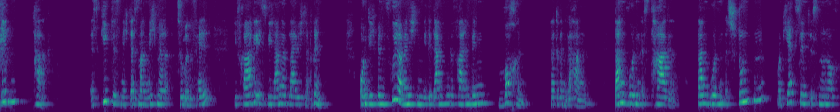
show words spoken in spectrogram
Jeden Tag. Es gibt es nicht, dass man nicht mehr zurückfällt. Die Frage ist, wie lange bleibe ich da drin? Und ich bin früher, wenn ich in die Gedanken gefallen bin, Wochen da drin gehangen. Dann wurden es Tage, dann wurden es Stunden und jetzt sind es nur noch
